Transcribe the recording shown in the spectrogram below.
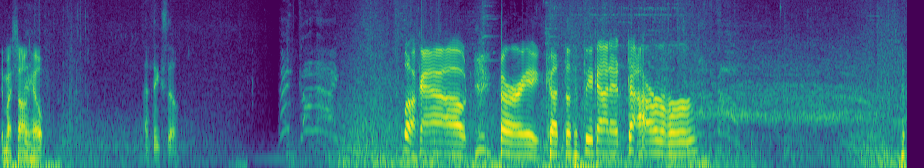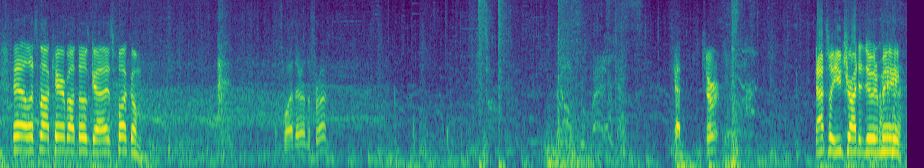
Did my song help? I think so. Look out! Hurry! Cut the. You got it! Yeah, let's not care about those guys. Fuck them. That's why they're in the front. God, er. That's what you tried to do to me.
